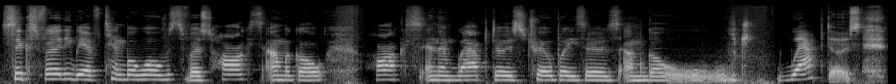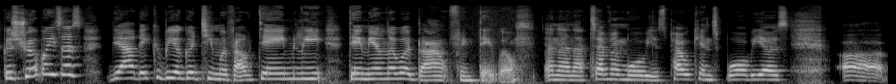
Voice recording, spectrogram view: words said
Six thirty we have Timberwolves versus Hawks. I'm gonna go Hawks, and then Raptors, Trailblazers. I'm go Raptors because Trailblazers, yeah, they could be a good team without Damian, Damian Lillard, but I don't think they will. And then at seven, Warriors, Pelicans, Warriors, uh,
